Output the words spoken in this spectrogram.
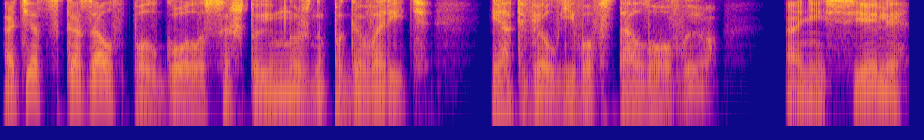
отец сказал в полголоса, что им нужно поговорить, и отвел его в столовую. Они сели,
